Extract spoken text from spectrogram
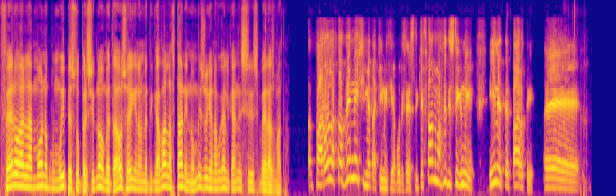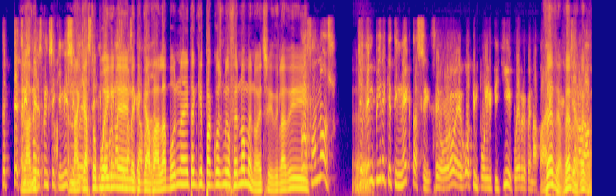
φέρω, αλλά μόνο που μου είπες το περσινό με τα όσα έγιναν με την Καβάλα φτάνει νομίζω για να βγάλει κανείς συμπεράσματα. Παρ' όλα αυτά δεν έχει μετακινηθεί από τη θέση του και φτάνουμε αυτή τη στιγμή. Είναι Τετάρτη, ε, τρει δηλαδή, μέρες πριν ξεκινήσει. Να και αυτό που έγινε με την Καβάλα μπορεί να ήταν και παγκόσμιο φαινόμενο, έτσι. Δηλαδή... Προφανώς. Ε... Και δεν πήρε και την έκταση, θεωρώ εγώ, την πολιτική που έπρεπε να πάρει. Βέβαια, βέβαια. Να, βέβαια,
